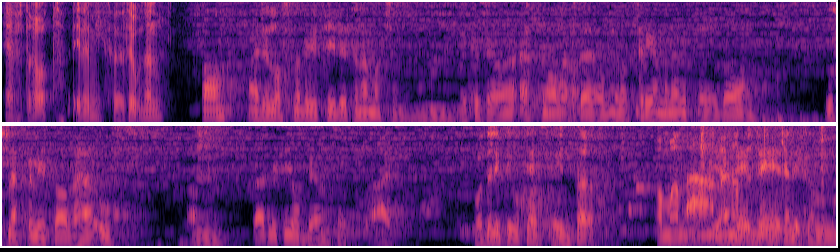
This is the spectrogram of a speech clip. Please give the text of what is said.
efteråt i den mixade zonen. Ja, det lossnade ju tidigt den här matchen. Mm, lyckades göra 1-0 efter, om det var tre minuter. Då, då släpper lite av det här, uff, mm. det är lite jobbiga. Så att, nej. Var det lite otäckt inför? Om man nej, hann det, tänka liksom,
